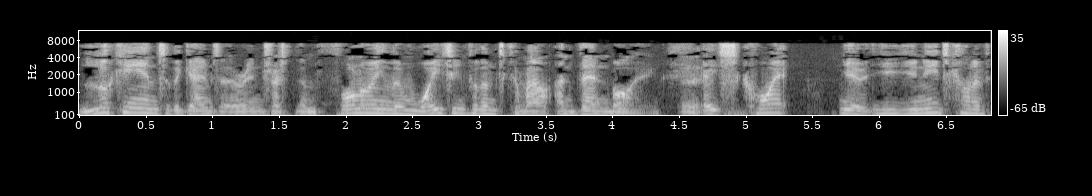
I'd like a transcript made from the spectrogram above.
looking into the games that are interested in them, following them, waiting for them to come out, and then buying. It's quite, you know, you, you need to kind of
